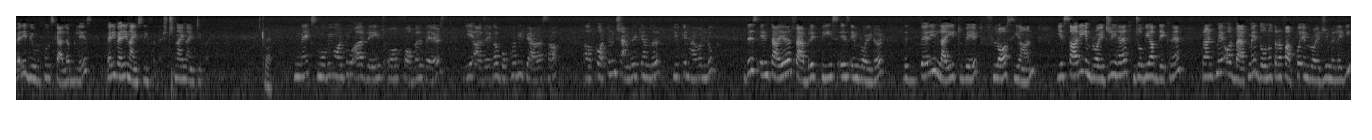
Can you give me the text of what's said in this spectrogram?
very beautiful scalloped lace very very nicely finished 995 sure. next moving on to our range of formal wears ये आ जाएगा बहुत ही प्यारा सा कॉटन शैमरे के अंदर you can have a look this entire fabric piece is embroidered with very lightweight floss yarn ये सारी एम्ब्रॉयडरी है, जो भी आप देख रहे हैं फ्रंट में और बैक में, दोनों तरफ़ आपको एम्ब्रॉयडरी मिलेगी.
